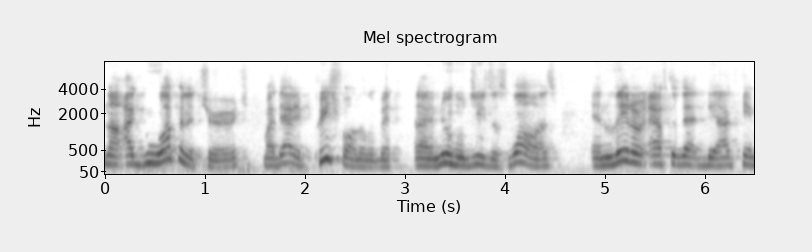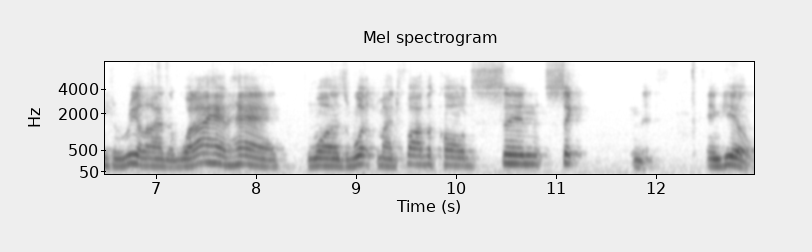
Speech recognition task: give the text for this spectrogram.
Now, I grew up in a church. My daddy preached for a little bit, and I knew who Jesus was. And later, after that day, I came to realize that what I had had was what my father called sin sickness. And Gil,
